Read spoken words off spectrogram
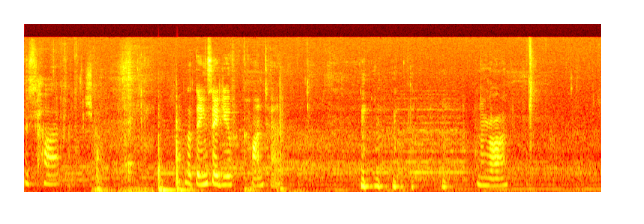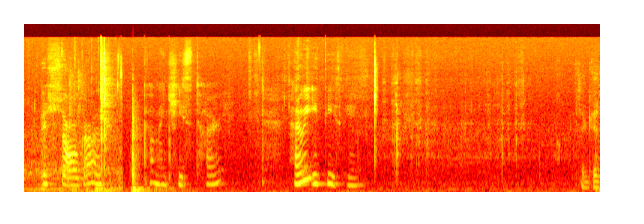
It's hot. The things they do for content. oh my god. It's so good. Got my cheese tart. How do we eat these things? Is it good?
